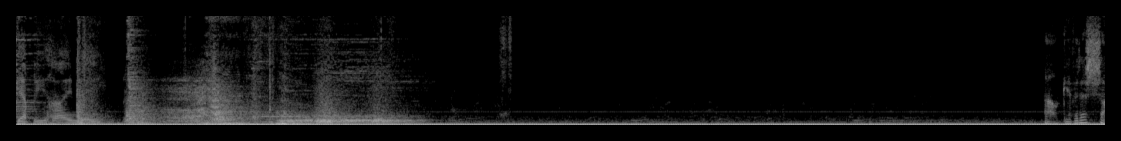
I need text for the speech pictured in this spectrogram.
Get behind me. I'll give it a shot.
